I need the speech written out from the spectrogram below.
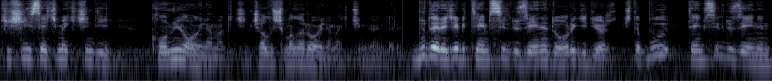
Kişiyi seçmek için değil, konuyu oylamak için, çalışmaları oylamak için gönderelim. Bu derece bir temsil düzeyine doğru gidiyoruz. İşte bu temsil düzeyinin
